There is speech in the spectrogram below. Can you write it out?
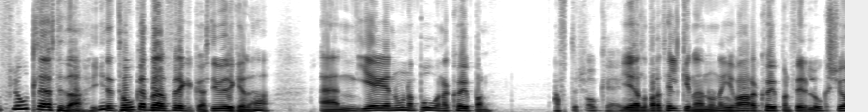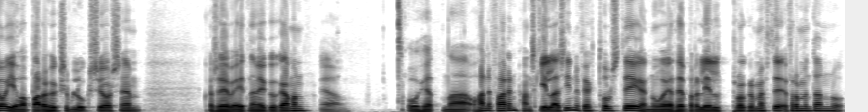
fljótlega eftir það. Ég tók hann það frekjukast, ég við ekki það. En ég er núna búinn að kaupa hann Aftur. Ok. Ég ætla bara að tilkynna það núna. Ég var að kaupa hann fyrir Luxjó Ég var bara að hugsa um Luxjó sem Hvað segir við, einna viku gaman. Já, og, hérna, og hann er farinn, hann skilaði sínu, fekk 12 stig En nú er þeir bara lill program eftir framöndan Og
